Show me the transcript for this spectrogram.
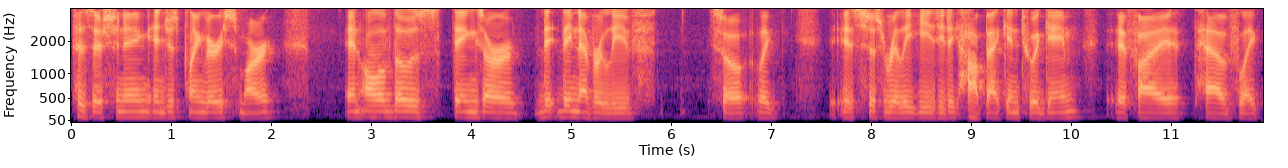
positioning and just playing very smart. And all of those things are, they, they never leave. So, like, it's just really easy to hop back into a game if I have like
